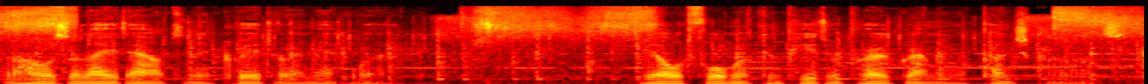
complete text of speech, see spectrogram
The holes are laid out in a grid or a network, the old form of computer programming with punch cards.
